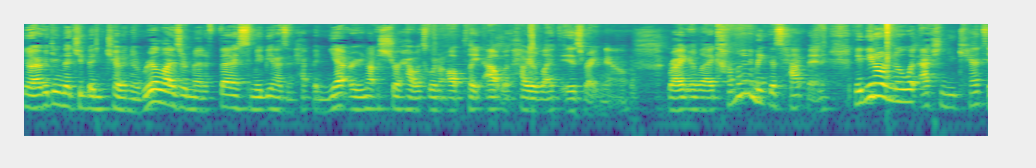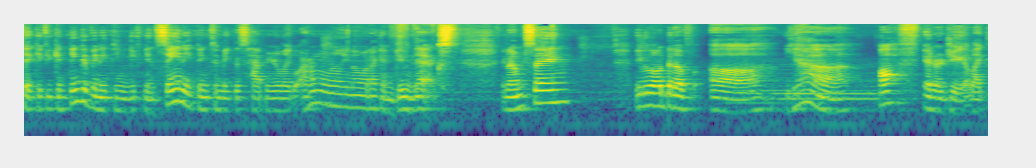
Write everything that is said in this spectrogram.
You know, everything that you've been trying to realize or manifest, maybe it hasn't happened yet, or you're not sure how it's going to all play out with how your life is right now, right? You're like, how am I going to make this happen? Maybe you don't know what action you can take. If you can think of anything, if you can say anything to make this happen, you're like, well, I don't really know what I can do next. You know what I'm saying? Maybe a little bit of, uh, yeah, off energy. Like,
